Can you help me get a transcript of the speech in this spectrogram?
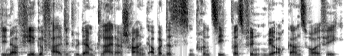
DIN A4 gefaltet wieder im Kleiderschrank. Aber das ist ein Prinzip, was finden wir auch ganz häufig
